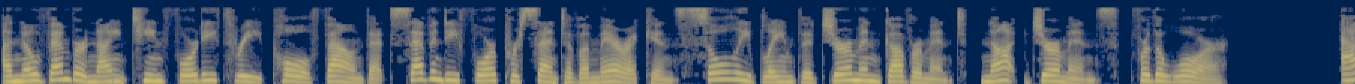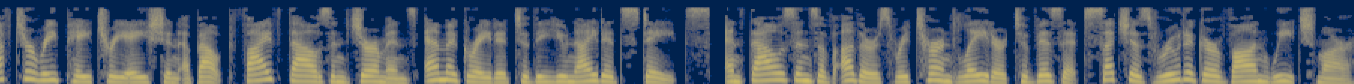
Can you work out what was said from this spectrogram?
A November 1943 poll found that 74% of Americans solely blamed the German government, not Germans, for the war. After repatriation about 5,000 Germans emigrated to the United States, and thousands of others returned later to visit such as Rudiger von Wechmar,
